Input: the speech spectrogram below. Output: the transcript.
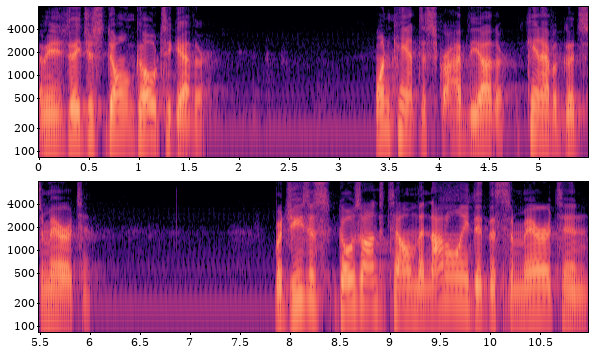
I mean, they just don't go together. One can't describe the other. You can't have a good Samaritan. But Jesus goes on to tell him that not only did the Samaritan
